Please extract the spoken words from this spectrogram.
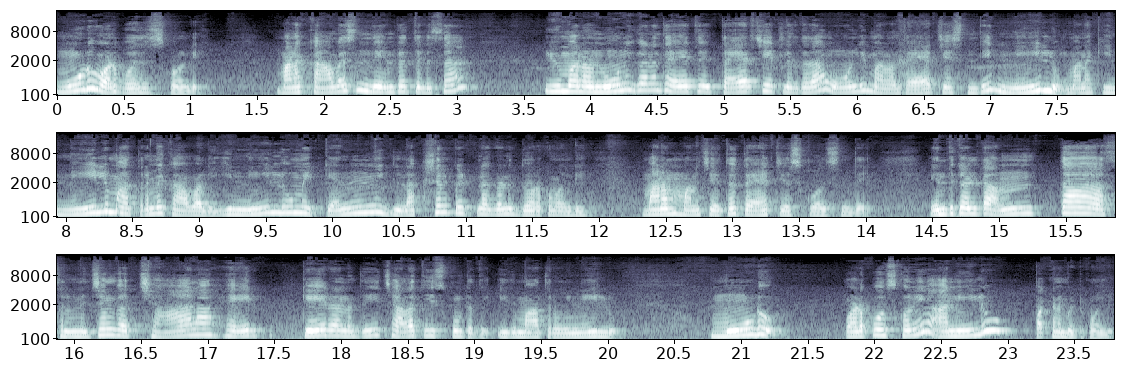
మూడు వడపోసేసుకోండి. మనకు కావాల్సింది ఏంటో తెలుసా? ఇవి మనం నూనె కానీ తయారు చే- తయారు చేయట్లేదు కదా? ఓన్లీ మనం తయారు చేసింది నీళ్ళు మనకి నీళ్ళు మాత్రమే కావాలి. ఈ నీళ్ళు మీకు ఎన్ని లక్షలు పెట్టినా కానీ దొరకమండి మనం మన చేతితో తయారు చేసుకోవాల్సిందే. ఎందుకంటే అంత అసలు నిజంగా చాలా హెయిర్ కేర్ అనేది చాలా తీసుకుంటుంది. ఇది మాత్రం ఈ నీళ్ళు మూడు వడపోసుకొని ఆ నీళ్ళు పక్కన పెట్టుకోండి.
